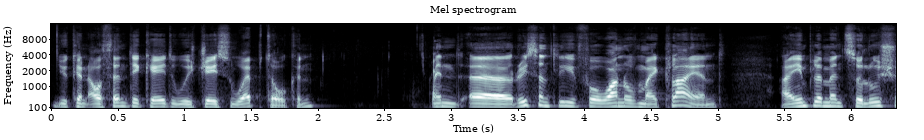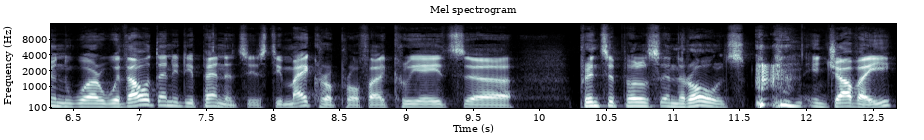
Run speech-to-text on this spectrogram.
you can authenticate with JSON Web Token. And uh, recently, for one of my client, I implement solution where without any dependencies, the micro profile creates uh, principals and roles in Java E,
